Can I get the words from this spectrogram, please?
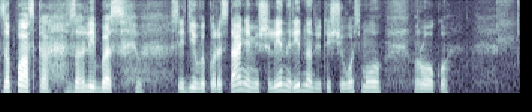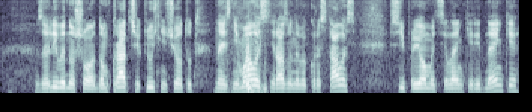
Запаска взагалі без слідів використання. Michelin рідна 2008 року. Взагалі видно, що домкрат чи ключ нічого тут не знімалось, ні разу не використалось. Всі прийоми ціленькі, рідненькі,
